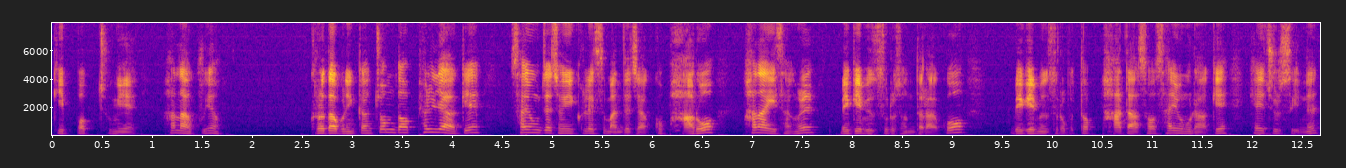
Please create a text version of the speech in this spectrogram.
기법 중에 하나고요. 그러다 보니까 좀 더 편리하게 사용자 정의 클래스 만들지 않고 바로 하나 이상을 매개 변수로 전달하고 매개 변수로부터 받아서 사용을 하게 해줄 수 있는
